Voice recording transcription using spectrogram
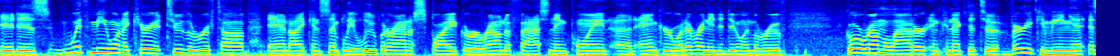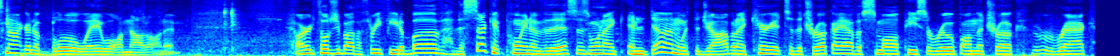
It is with me when I carry it to the rooftop and I can simply loop it around a spike or around a fastening point, an anchor, whatever I need to do on the roof. Go around the ladder and connect it to it. Very convenient. It's not going to blow away while I'm not on it. I already told you about the three feet above. The second point of this is when I am done with the job and I carry it to the truck, I have a small piece of rope on the truck rack.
